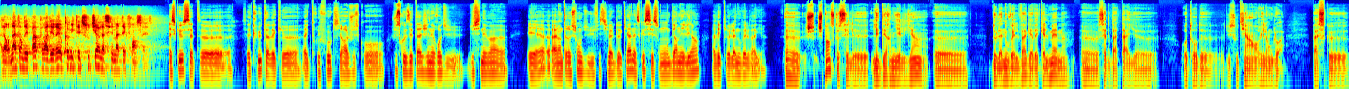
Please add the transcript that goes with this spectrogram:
Alors n'attendez pas pour adhérer au comité de soutien de la Cinémathèque française. Est-ce que cette, euh, cette lutte avec, euh, avec Truffaut qui ira jusqu'aux états généraux du, du cinéma euh, et euh, à l'interruption du Festival de Cannes. Est-ce que c'est son dernier lien avec euh, la nouvelle vague? Euh, je, pense que c'est les derniers liens de la nouvelle vague avec elle-même, cette bataille autour de, du soutien à Henri Langlois. Parce que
